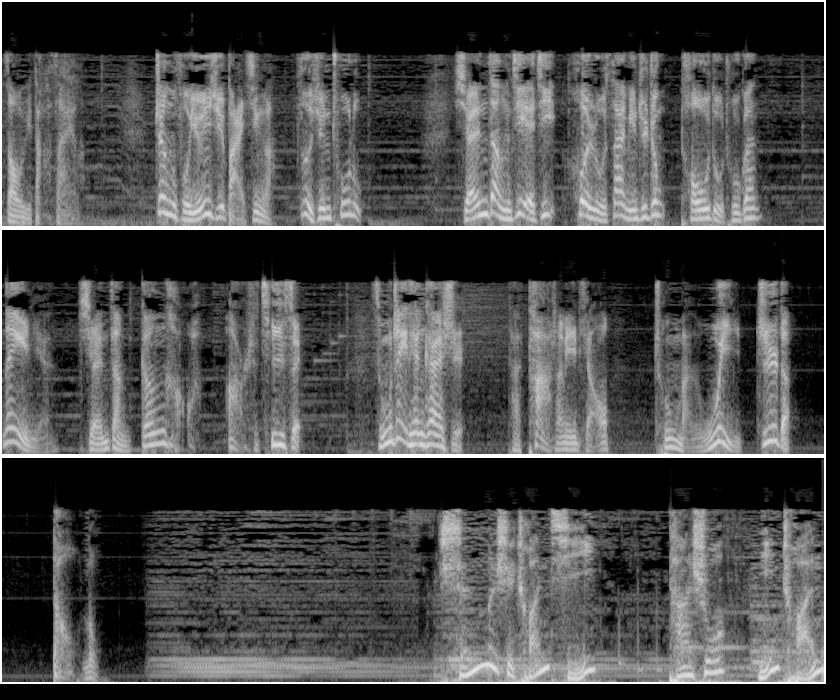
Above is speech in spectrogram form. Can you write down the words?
遭遇大灾了，政府允许百姓啊自寻出路，玄奘借机混入灾民之中偷渡出关。那一年，玄奘刚好啊二十七岁，从这天开始，他踏上了一条充满未知的道路。什么是传奇？他说您传，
